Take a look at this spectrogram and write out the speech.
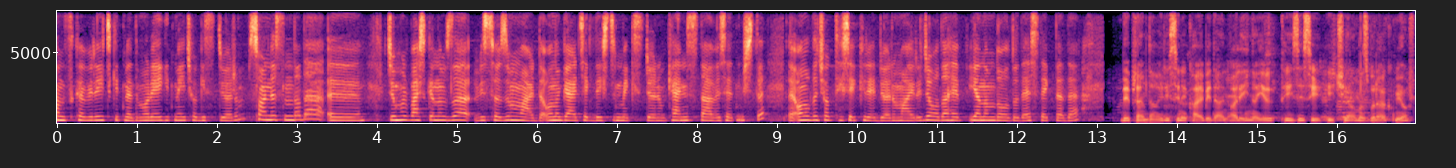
Anıtkabir'e hiç gitmedim. Oraya gitmeyi çok istiyorum. Sonrasında da e, Cumhurbaşkanımıza bir sözüm vardı. Onu gerçekleştirmek istiyorum. Kendisi davet etmişti. E, ona da çok teşekkür ediyorum ayrıca. O da hep yanımda oldu, destekledi. Depremde ailesini kaybeden Aleyna'yı teyzesi hiç yalnız bırakmıyor.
